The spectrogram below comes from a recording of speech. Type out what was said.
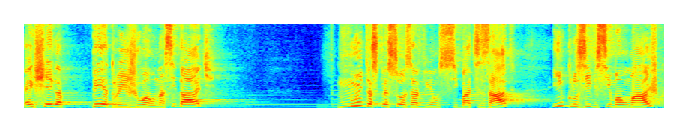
aí chega Pedro e João na cidade. Muitas pessoas haviam se batizado, inclusive Simão Mágico.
